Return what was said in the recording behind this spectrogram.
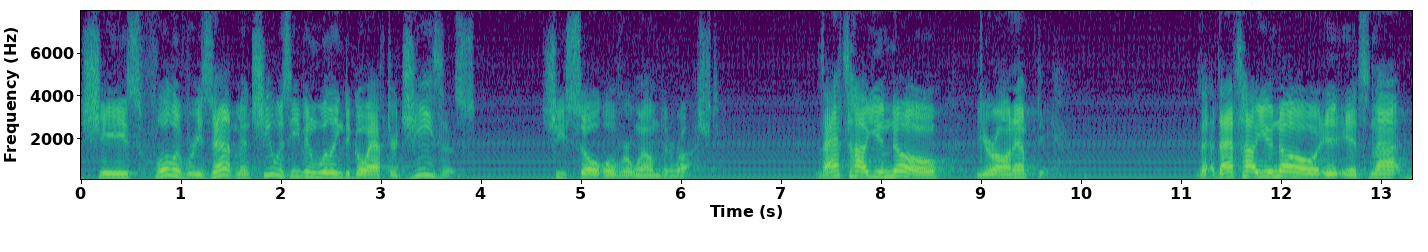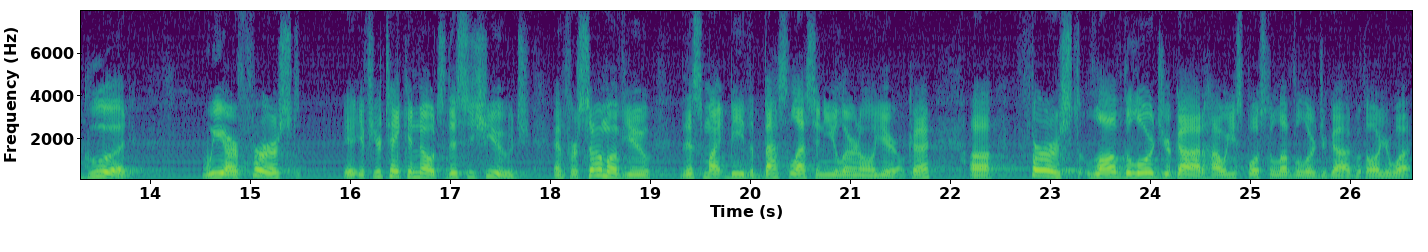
she's full of resentment. She was even willing to go after Jesus. She's so overwhelmed and rushed. That's how you know you're on empty. That's how you know it's not good. We are first, if you're taking notes, this is huge. And for some of you, this might be the best lesson you learn all year, okay? Uh, first, love the Lord your God. How are you supposed to love the Lord your God? With all your what?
